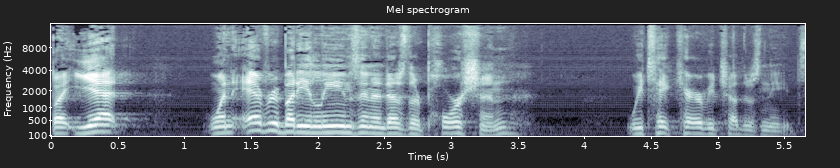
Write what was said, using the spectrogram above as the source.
But yet, when everybody leans in and does their portion, we take care of each other's needs.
